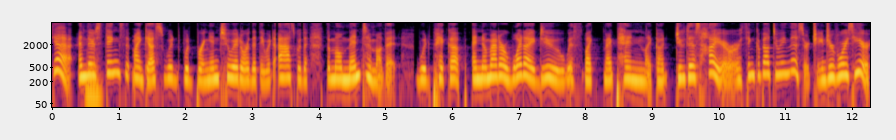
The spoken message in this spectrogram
Yeah, and there's things that my guests would would bring into it or that they would ask or the the momentum of it would pick up and no matter what I do with like my pen like a, do this higher or think about doing this or change your voice here,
